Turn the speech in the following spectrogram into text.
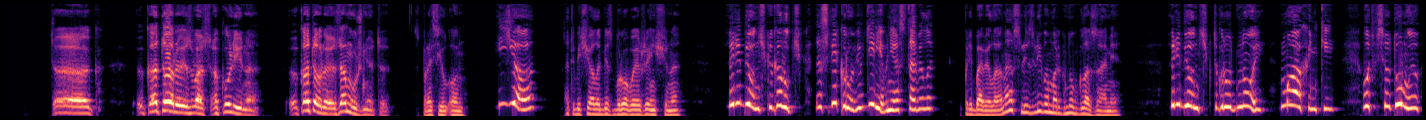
— Так, который из вас Акулина? Которая замужняя-то? — спросил он. — Я, — отвечала безбровая женщина. — Ребеночка, голубчик, свекрови в деревне оставила, — прибавила она, слезливо моргнув глазами. — Ребеночек-то грудной, махонький. Вот все думаю,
